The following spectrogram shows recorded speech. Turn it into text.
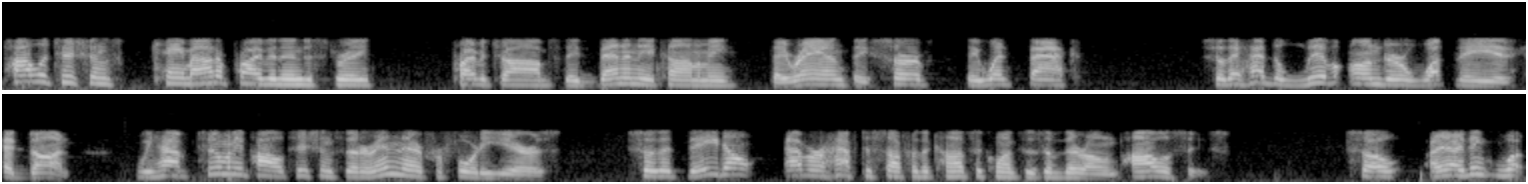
Politicians came out of private industry, private jobs. They'd been in the economy. They ran, they served, they went back So they had to live under what they had done. We have too many politicians that are in there for 40 years so that they don't ever have to suffer the consequences of their own policies. So I, I think what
